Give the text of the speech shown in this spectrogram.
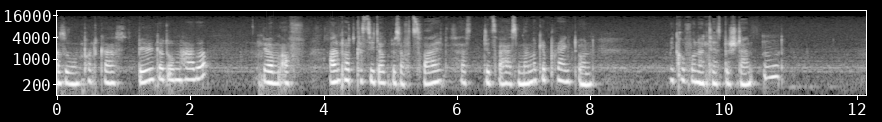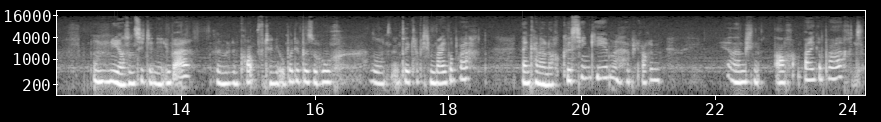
also ein Podcast-Bild dort oben habe. Wir haben auf allen Podcasts sieht bis auf zwei. Das heißt, die zwei heißen Mama geprankt und Mikrofon hat Test bestanden. Und ja, sonst sieht ihr den überall mit dem Kopf, dann die Oberlippe so hoch. So den Trick habe ich ihm beigebracht. Dann kann er noch Küsschen geben. Habe ich auch ihm, ja, habe ich ihm auch beigebracht.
